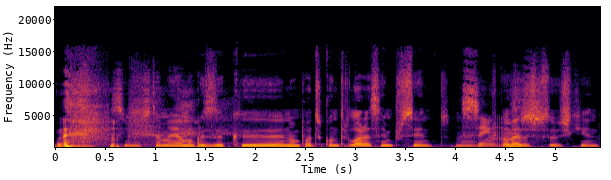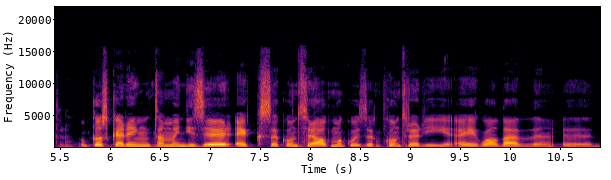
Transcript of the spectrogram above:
Sim, mas também é uma coisa que não podes controlar a 100%, não é? Sim, Por causa mas das pessoas que entram. O que eles querem também dizer é que se acontecer alguma coisa que contraria a igualdade uh,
